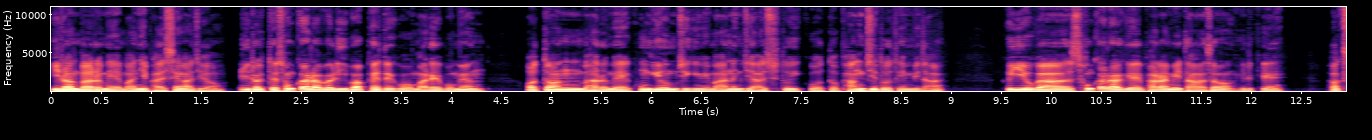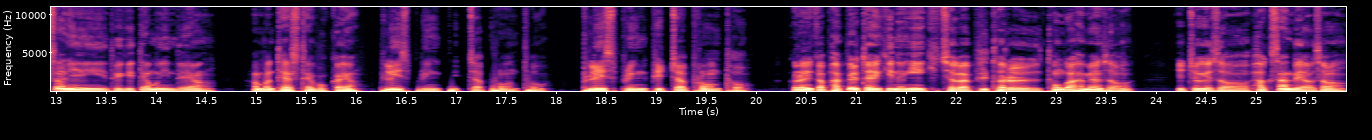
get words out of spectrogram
이런 발음에 많이 발생하죠. 이럴 때 손가락을 입 앞에 대고 말해보면 어떤 발음에 공기 움직임이 많은지 알 수도 있고 또 방지도 됩니다. 그 이유가 손가락에 바람이 닿아서 이렇게 확산이 되기 때문인데요. 한번 테스트 해볼까요? Please bring pizza pronto. Please bring pizza pronto. 그러니까 팝필터의 기능이 기체가 필터를 통과하면서 이쪽에서 확산되어서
